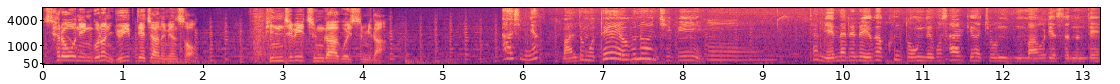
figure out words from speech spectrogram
새로운 인구는 유입되지 않으면서 빈집이 증가하고 있습니다. 40년? 말도 못해 여기는 집이 참 옛날에는 여기가 큰 동네고 살기가 좋은 마을이었었는데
